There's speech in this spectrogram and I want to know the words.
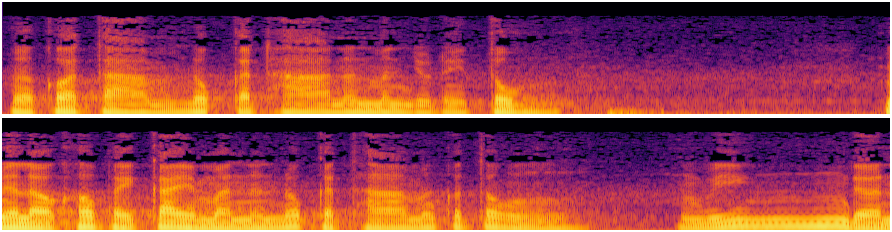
เมื่อก็ตามนกกระทานั้นมันอยู่ในตุ่ม เมื่อเราเข้าไปใกล้มันนั้นนกกระทามันก็ต้อง วิ่งเดิน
